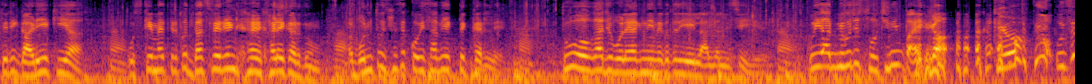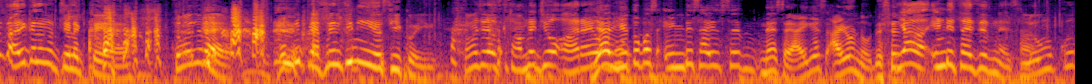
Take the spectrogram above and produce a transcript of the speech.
तेरी गाड़ी किया हाँ। उसके मैं तेरे को दस वेरिएंट खड़े कर दूँ हाँ। और बोलूँ तो इसमें से कोई सा भी एक पिक कर ले हाँ। तू होगा जो बोलेगा कि नहीं मेरे को तो यही लाल वाली चाहिए हाँ। कोई आदमी को जो सोच ही नहीं पाएगा क्यों? उसे सारे कलर अच्छे लगते हैं समझ रहा है अपनी प्रेफरेंस ही नहीं है उसकी कोई समझ रहा है उसके सामने जो आ रहा है यार ये तो बस इंडिसाइसिवनेस है I guess I don't know this is या इनडिसाइसिवनेस हाँ। लोगों को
